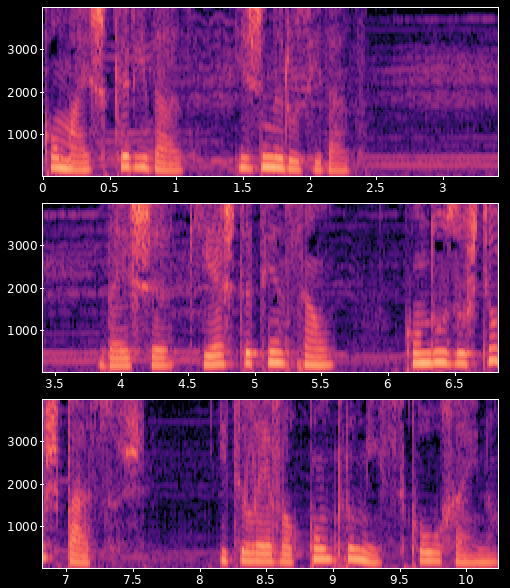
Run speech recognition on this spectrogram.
com mais caridade e generosidade. Deixa que esta atenção conduza os teus passos e te leve ao compromisso com o Reino.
